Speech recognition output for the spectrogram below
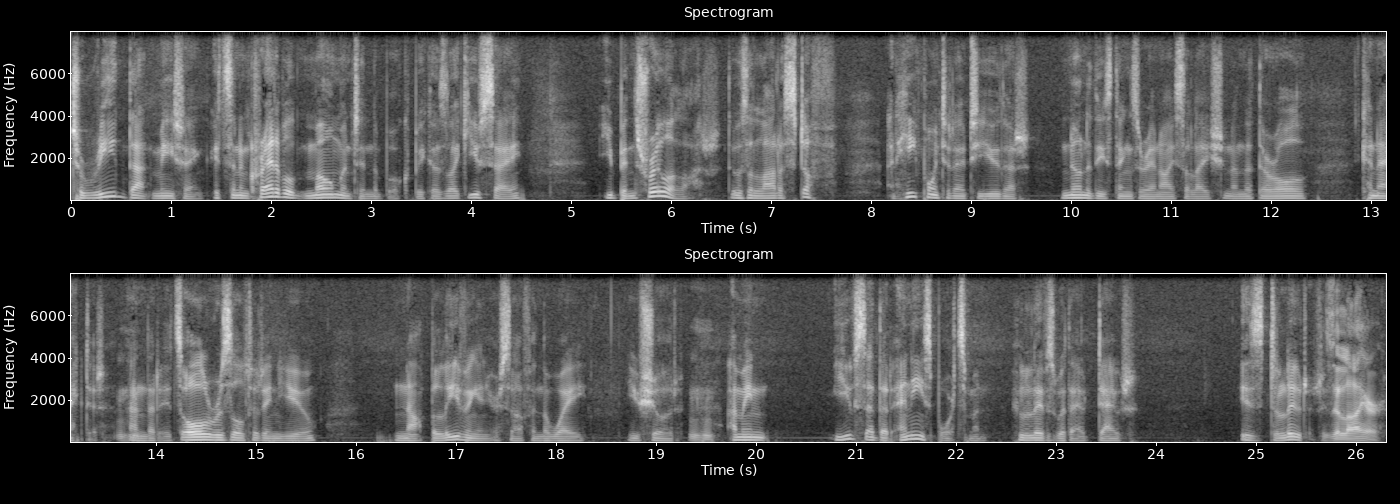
to read that meeting, it's an incredible moment in the book because, like you say, you've been through a lot. There was a lot of stuff, and he pointed out to you that none of these things are in isolation and that they're all connected, Mhm. and that it's all resulted in you not believing in yourself in the way you should. Mhm. I mean, you've said that any sportsman who lives without doubt is deluded. He's a liar.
